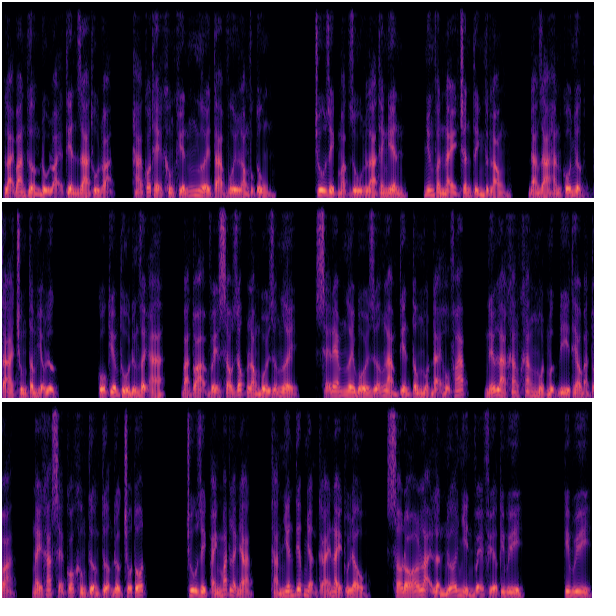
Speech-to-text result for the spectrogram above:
lại ban thưởng đủ loại tiên gia thủ đoạn, há có thể không khiến người ta vui lòng phục tùng. Chu dịch mặc dù là thanh niên, nhưng phần này chân tình thực lòng, đáng ra hắn cố nhược tả trung tâm hiệu lực. Cố kiếm thủ đứng dậy à bản tọa về sau dốc lòng bồi dưỡng ngươi, sẽ đem ngươi bồi dưỡng làm tiền tông một đại hộ pháp, nếu là khăng khăng một mực đi theo bản tọa, ngày khác sẽ có không tưởng tượng được chỗ tốt. Chu dịch ánh mắt lạnh nhạt, thản nhiên tiếp nhận cái này cúi đầu, sau đó lại lần nữa nhìn về phía kim uy. Kim uy,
